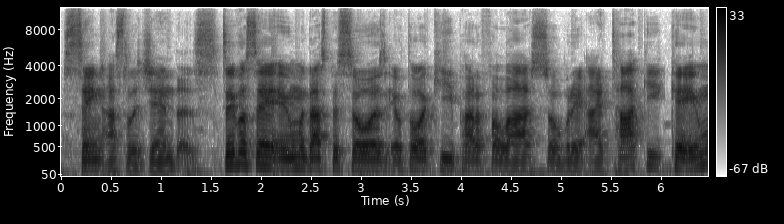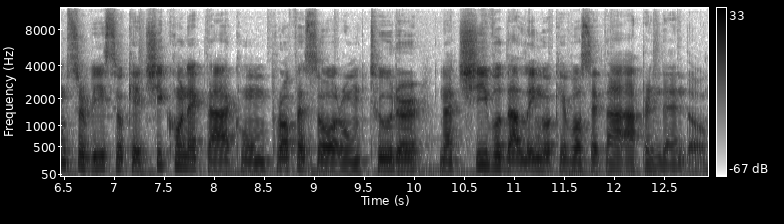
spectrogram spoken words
sem as legendas. Se você é uma das pessoas, eu tô aqui para falar sobre Italki, que é um serviço que te conecta com um professor ou um tutor nativo da língua que você está aprendendo.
